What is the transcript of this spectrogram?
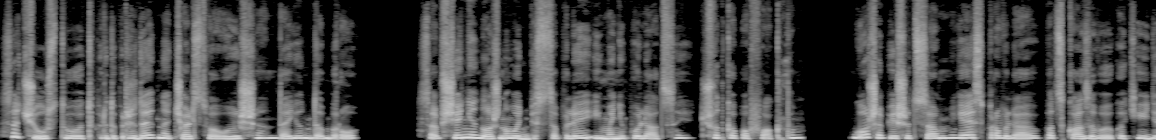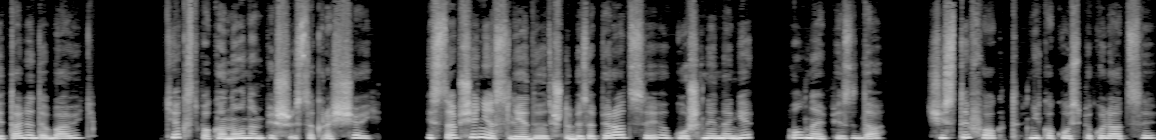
Сочувствуют, предупреждают начальство выше, дают добро. Сообщение должно быть без соплей и манипуляций, четко по фактам. Гоша пишет сам, я исправляю, подсказываю, какие детали добавить. Текст по канонам пиши, сокращай. Из сообщения следует, что без операции Гошиной ноге полная пизда. Чистый факт, никакой спекуляции.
